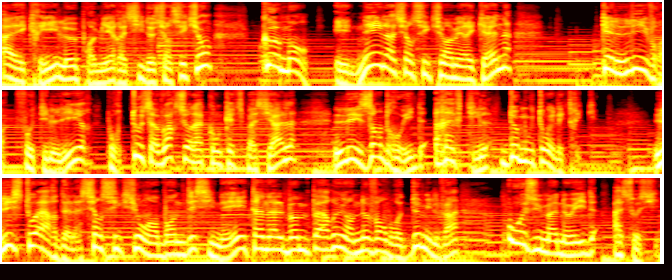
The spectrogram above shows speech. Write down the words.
a écrit le premier récit de science-fiction? Comment est née la science-fiction américaine? Quel livre faut-il lire pour tout savoir sur la conquête spatiale? Les androïdes rêvent-ils de moutons électriques? L'histoire de la science-fiction en bande dessinée est un album paru en novembre 2020 aux humanoïdes associés.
